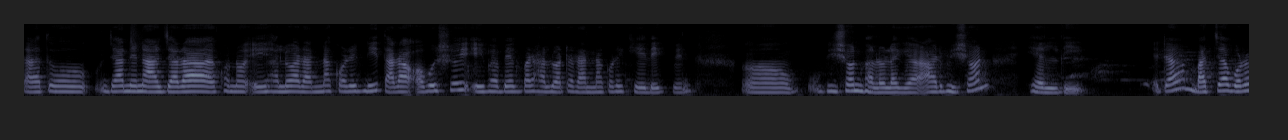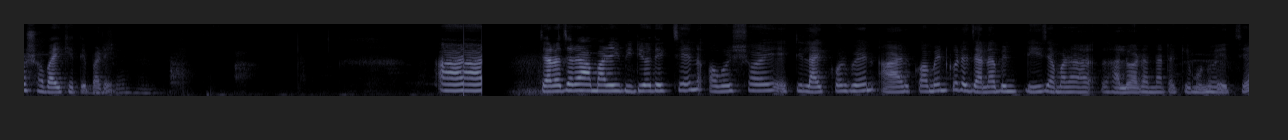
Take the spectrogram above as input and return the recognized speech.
তারা তো জানেন আর যারা এখনও এই হালুয়া রান্না করেননি, তারা অবশ্যই এইভাবে একবার হালুয়াটা রান্না করে খেয়ে দেখবেন। ভীষণ ভালো লাগে আর ভীষণ হেলদি। এটা বাচ্চা, বড় সবাই খেতে পারে। আর যারা যারা আমার এই ভিডিও দেখছেন, অবশ্যই একটি লাইক করবেন আর কমেন্ট করে জানাবেন প্লিজ আমার হালুয়া রান্নাটা কেমন হয়েছে।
